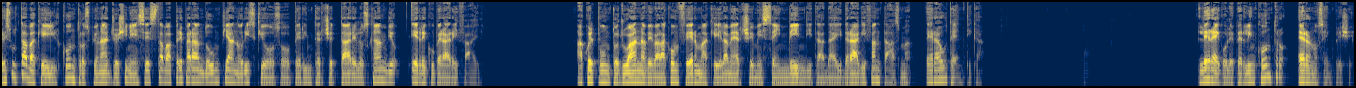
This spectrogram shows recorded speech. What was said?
risultava che il controspionaggio cinese stava preparando un piano rischioso per intercettare lo scambio e recuperare i file. A quel punto Juan aveva la conferma che la merce messa in vendita dai draghi fantasma era autentica. Le regole per l'incontro erano semplici.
